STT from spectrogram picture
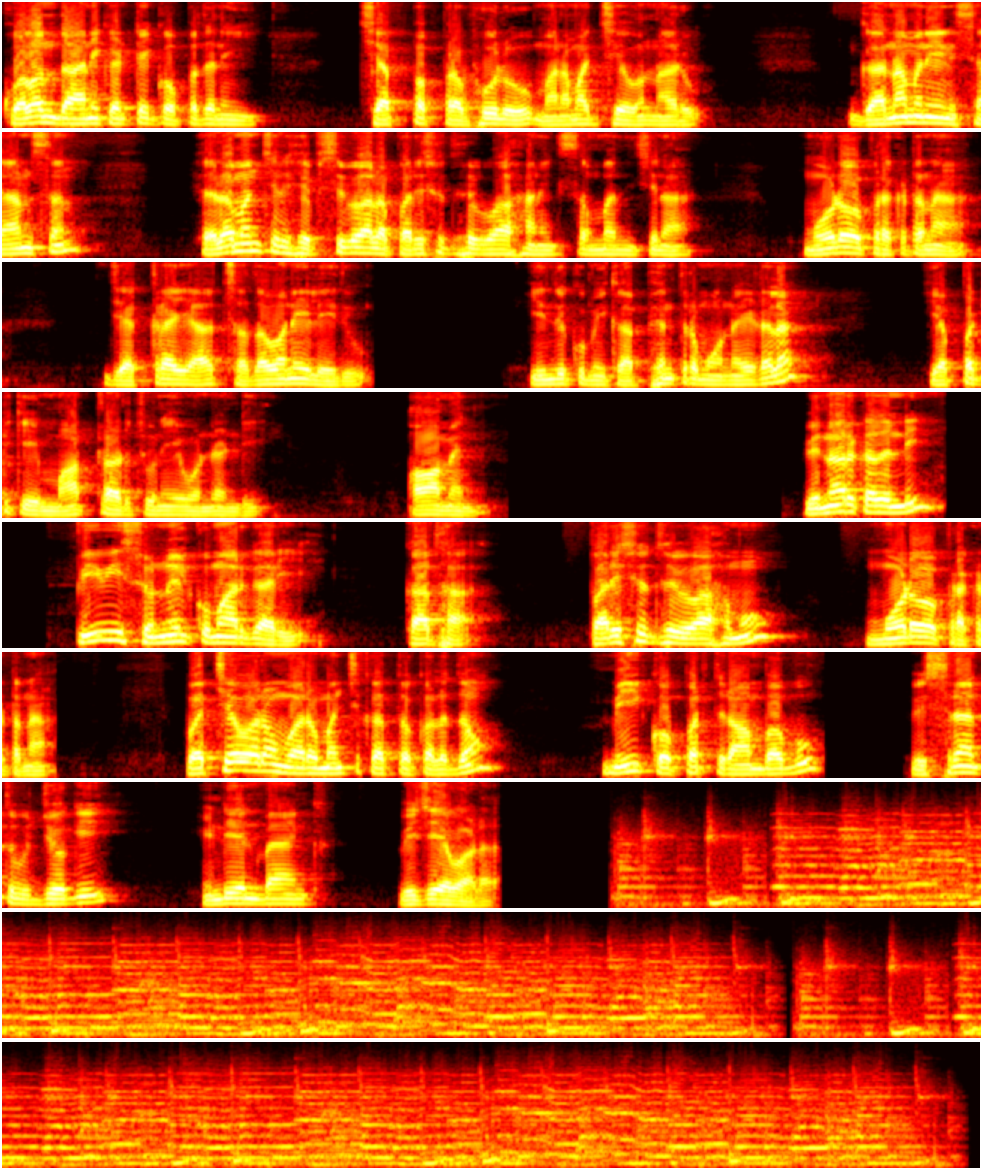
కులం దానికంటే గొప్పదని చెప్ప ప్రభువులు మన మధ్య ఉన్నారు. గణమనేని శాంసన్ ఎలమంచిల హెప్సివాల పరిశుద్ధ వివాహానికి సంబంధించిన మూడవ ప్రకటన జక్రయ్య చదవనే లేదు. ఇందుకు మీకు అభ్యంతరం ఉన్న ఎడల ఎప్పటికీ మాట్లాడుతూనే ఉండండి. ఆమెన్. విన్నారు కదండి? పివి సునీల్ కుమార్ గారి కథ పరిశుద్ధ వివాహము మూడవ ప్రకటన. వచ్చే వారం వారు మంచి కథతో కలుద్దాం. మీ కొప్పర్తి రాంబాబు విశ్రాంతి ఉద్యోగి ఇండియన్ బ్యాంక్ విజయవాడ.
